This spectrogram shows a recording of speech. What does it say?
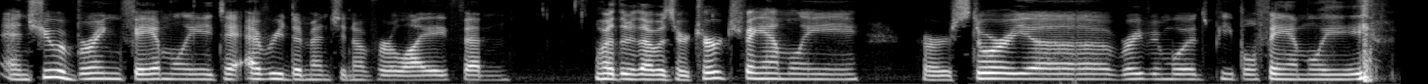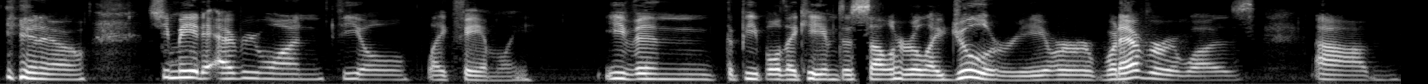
And she would bring family to every dimension of her life. And whether that was her church family, her Astoria, Ravenswood people family, you know, she made everyone feel like family. Even the people that came to sell her like jewelry or whatever it was, um,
